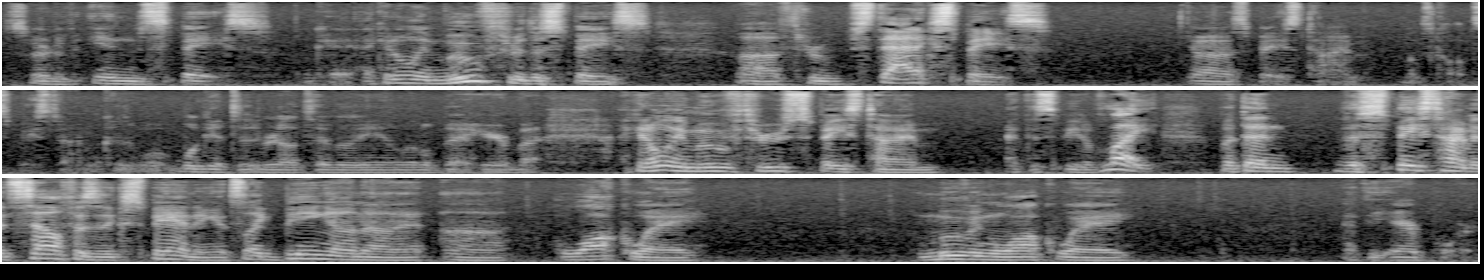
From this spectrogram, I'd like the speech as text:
sort of in space. Okay, I can only move through the space uh, through static space, uh, space time. Let's call it space time because we'll, we'll get to relativity in a little bit here. But I can only move through space time at the speed of light. But then the space time itself is expanding. It's like being on a, a walkway, moving walkway at the airport.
